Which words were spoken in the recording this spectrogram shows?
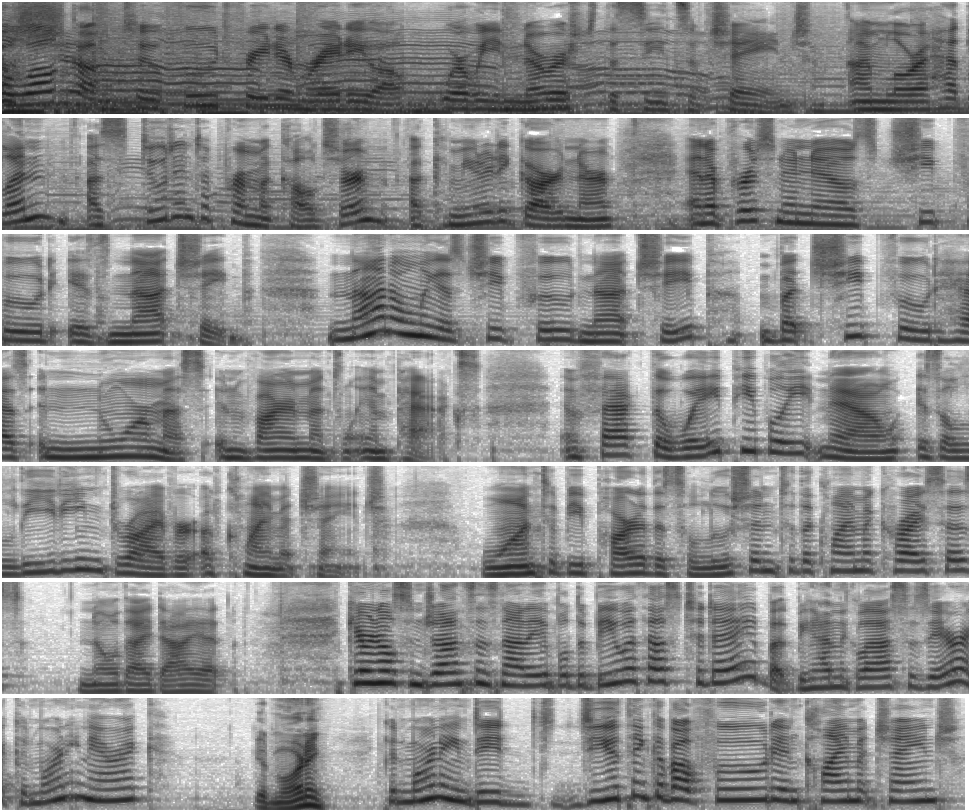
So, welcome to Food Freedom Radio, where we nourish the seeds of change. I'm Laura Hedlund, a student of permaculture, a community gardener, and a person who knows cheap food is not cheap. Not only is cheap food not cheap, but cheap food has enormous environmental impacts. In fact, the way people eat now is a leading driver of climate change. Want to be part of the solution to the climate crisis? Know thy diet. Karen Olson Johnson's not able to be with us today, but behind the glass is Eric. Good morning, Eric. Good morning. Good morning. Do, do you think about food and climate change?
